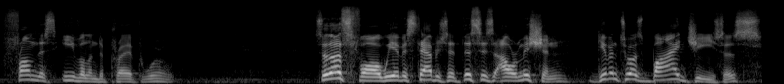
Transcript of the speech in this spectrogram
from this evil and depraved world. So, thus far, we have established that this is our mission given to us by Jesus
